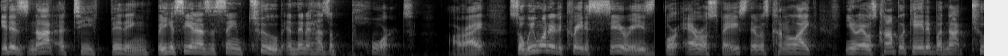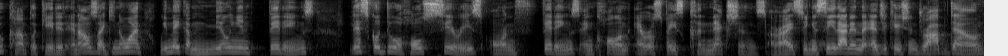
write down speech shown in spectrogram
It is not a T fitting, but you can see it has the same tube and then it has a port. All right. So we wanted to create a series for aerospace. There was kind of like, you know, it was complicated, but not too complicated. And I was like, you know what? We make a million fittings. Let's go do a whole series on fittings and call them aerospace connections. All right. So you can see that in the education drop down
